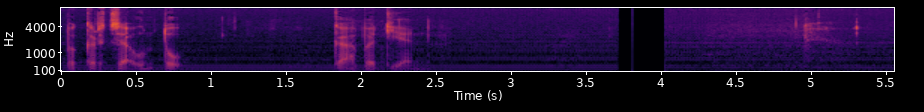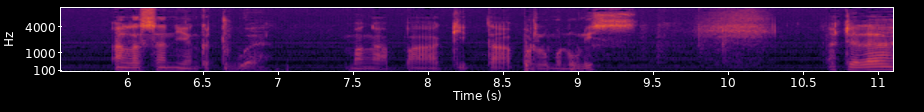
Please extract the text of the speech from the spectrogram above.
bekerja untuk keabadian. alasan yang kedua mengapa kita perlu menulis adalah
